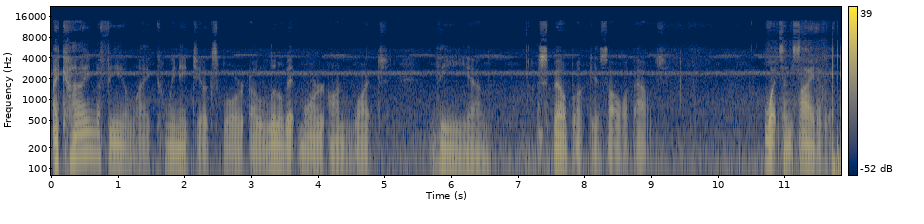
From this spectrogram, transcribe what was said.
I kind of feel like we need to explore a little bit more on what the um, spell book is all about what's inside of it.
